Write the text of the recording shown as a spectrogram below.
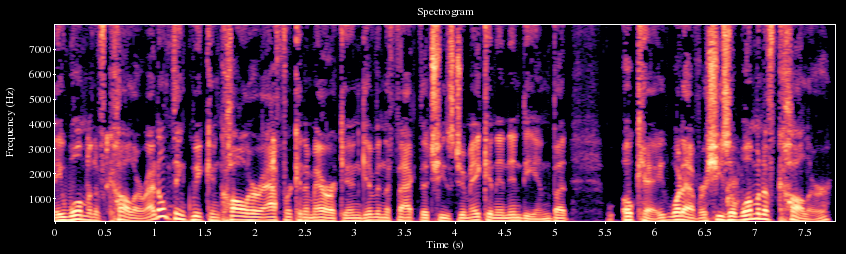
a woman of color? I don't think we can call her African American given the fact that she's Jamaican and Indian, but okay, whatever. She's a woman of color.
